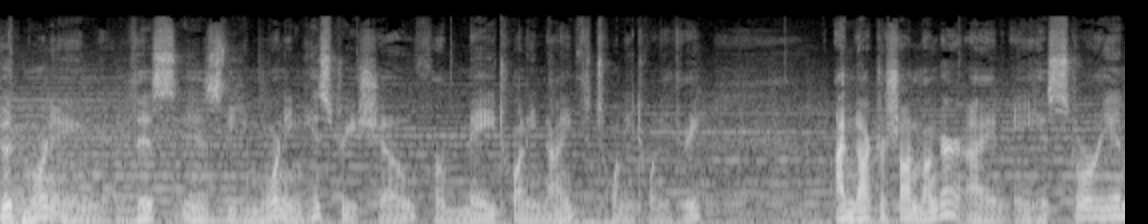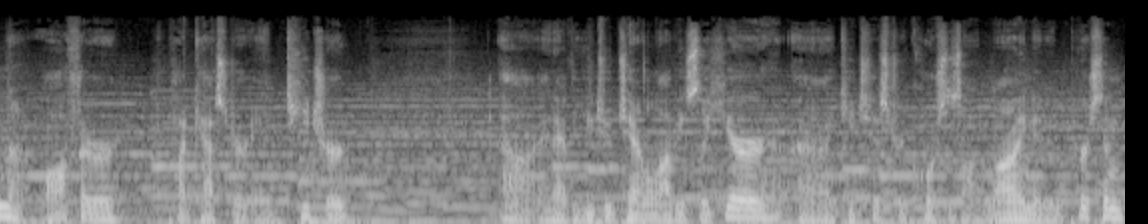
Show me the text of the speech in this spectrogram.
Good morning. This is the Morning History Show for May 29th, 2023. I'm Dr. Sean Munger. I'm a historian, author, podcaster, and teacher. Uh, and I have a YouTube channel, obviously, here. Uh, I teach history courses online and in person.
